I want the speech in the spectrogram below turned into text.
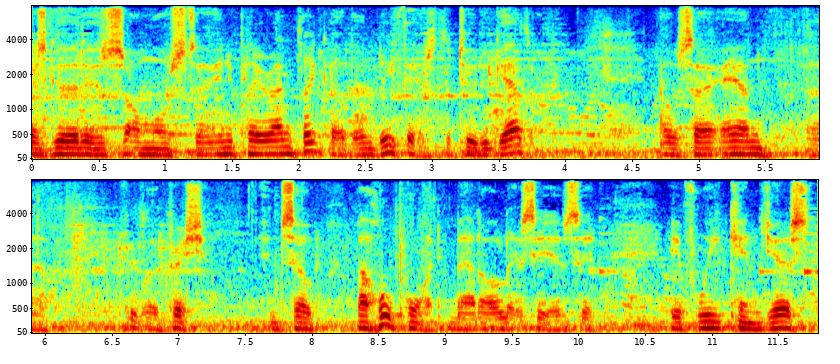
as good as almost uh, any player I can think of on defense. The two together. Say, and Christian. And so my whole point about all this is that if we can just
